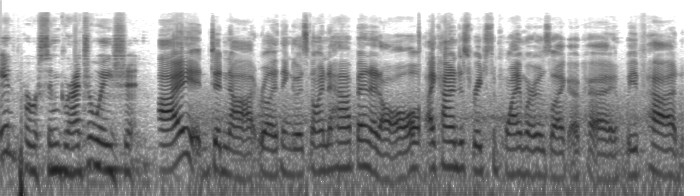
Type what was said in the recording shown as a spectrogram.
in person graduation. I did not really think it was going to happen at all. I kind of just reached the point where it was like, okay, we've had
